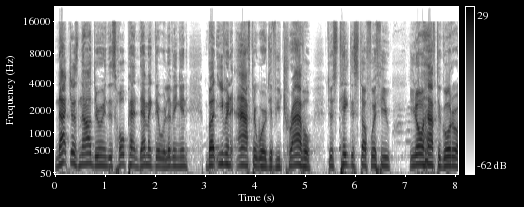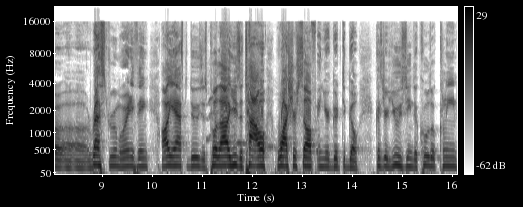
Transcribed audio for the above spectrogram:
not just now during this whole pandemic that we're living in, but even afterwards. If you travel, just take this stuff with you. You don't have to go to a, a, a restroom or anything. All you have to do is just pull out, use a towel, wash yourself, and you're good to go. Because you're using the Culo Clean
